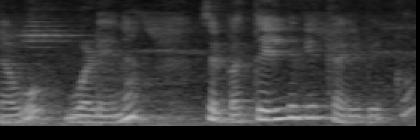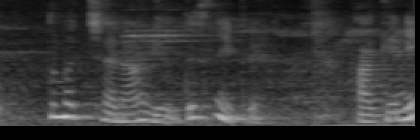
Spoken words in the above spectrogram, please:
ನಾವು ವಡೆನ ಸ್ವಲ್ಪ ತೆಳ್ಳಗೆ ಕರಿಬೇಕು. ತುಂಬ ಚೆನ್ನಾಗಿರುತ್ತೆ ಸ್ನೇಹಿತರೆ. ಹಾಗೆಯೇ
